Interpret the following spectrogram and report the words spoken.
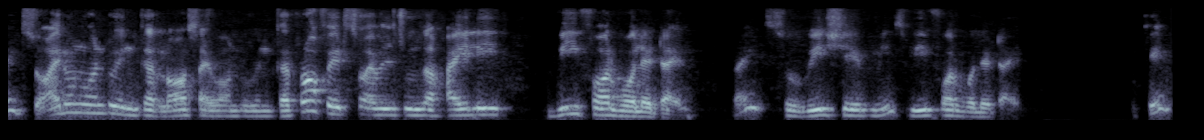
right? So I don't want to incur loss, I want to incur profit. So I will choose a highly V for volatile, right? So V shape means V for volatile, okay?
